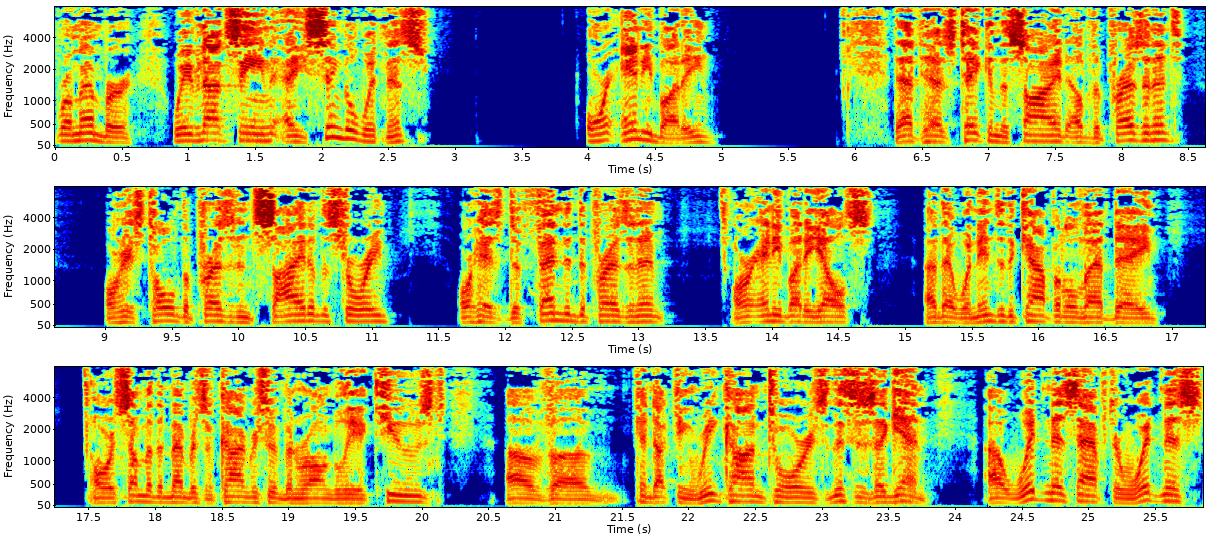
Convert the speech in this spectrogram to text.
remember, we've not seen a single witness or anybody that has taken the side of the president or has told the president's side of the story or has defended the president or anybody else uh, that went into the Capitol that day or some of the members of Congress who have been wrongly accused of uh, conducting recon tours. This is again uh, witness after witness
